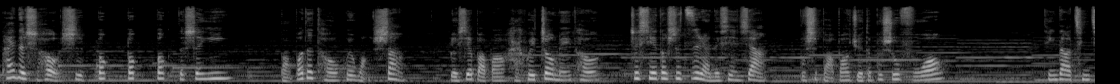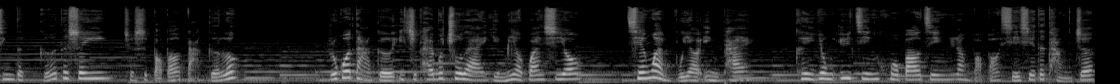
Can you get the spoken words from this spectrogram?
拍的时候是啵啵啵的声音，宝宝的头会往上，有些宝宝还会皱眉头，这些都是自然的现象，不是宝宝觉得不舒服哦。听到轻轻的嗝的声音，就是宝宝打嗝喽。如果打嗝一直拍不出来也没有关系哦，千万不要硬拍，可以用浴巾或包巾让宝宝斜斜的躺着，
